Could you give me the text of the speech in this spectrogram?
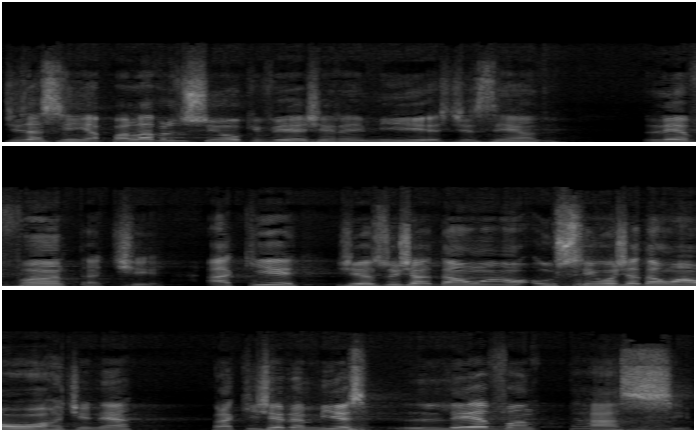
diz assim: a palavra do Senhor que veio a Jeremias dizendo: levanta-te. Aqui, Jesus já dá uma, o Senhor já dá uma ordem, né? Para que Jeremias levantasse.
